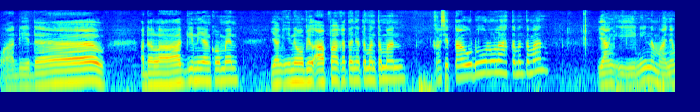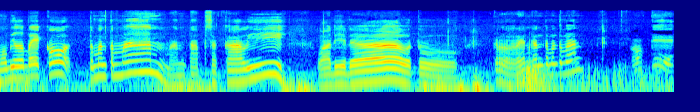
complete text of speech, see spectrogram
Wadidaw. Ada lagi nih yang komen. Yang ini mobil apa katanya teman-teman. Kasih tahu dulu lah teman-teman. Yang ini namanya mobil beko teman-teman. Mantap sekali. Wadidaw tuh. Keren kan teman-teman? Oke.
